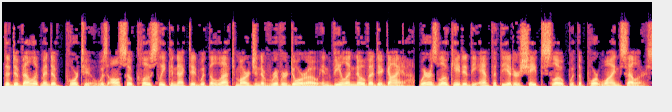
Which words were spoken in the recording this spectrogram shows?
The development of Porto was also closely connected with the left margin of River Douro in Vila Nova de Gaia, where is located the amphitheatre-shaped slope with the port wine cellars.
